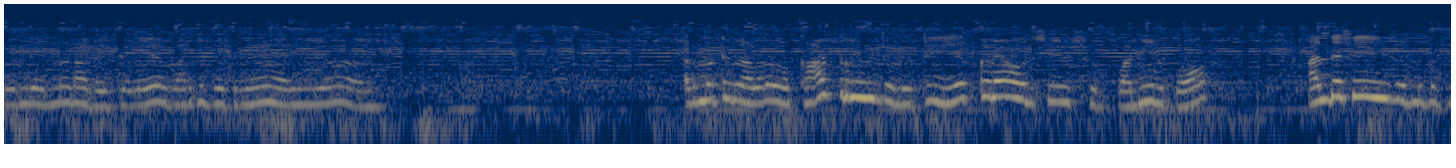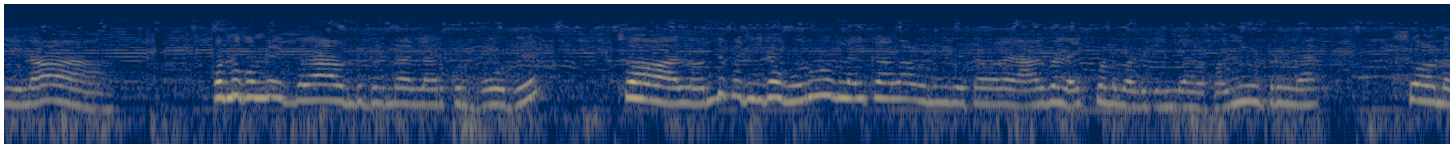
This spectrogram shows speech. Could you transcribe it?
வந்து என்னடா டைட்டில் மறந்து போட்டுனேன் ஐயோ. அது மட்டும் இல்லாமல் நம்ம காற்றுன்னு சொல்லிட்டு ஏற்கனவே ஒரு சீரீஸ் பண்ணியிருப்போம். அந்த சீரீஸ் வந்து பார்த்தீங்கன்னா கொண்டு கொண்டு இப்போ தான் வந்து பார்த்தீங்கன்னா எல்லாருக்கும் போகுது. ஸோ அதில் வந்து பார்த்தீங்கன்னா ஒரு ஒரு லைக்காக தான் வந்து தவிர யாருமே லைக் பண்ண மாட்டேங்கிறீங்க அதை பண்ணி விட்ருங்க ஸோ அந்த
